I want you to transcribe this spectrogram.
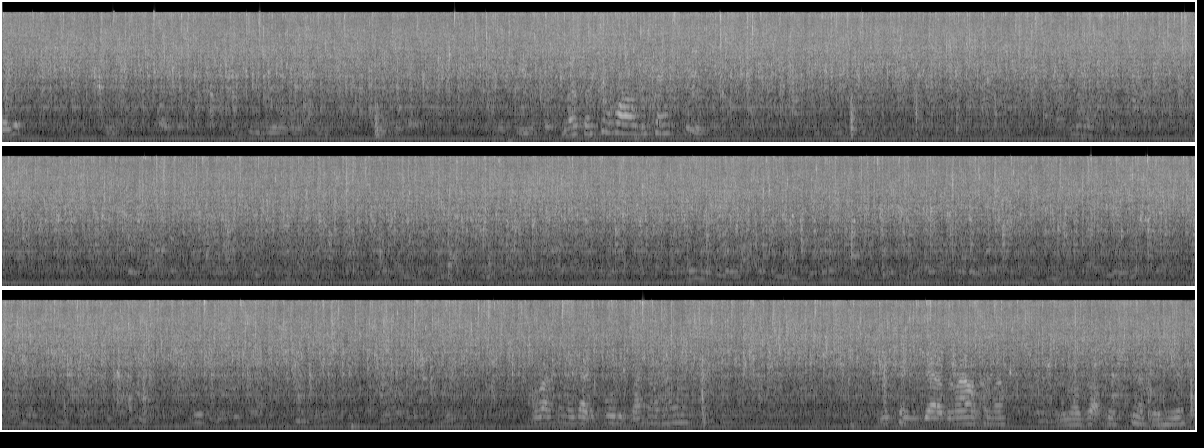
it. Nothing too hard we can't see. All right, then we got it folded back up on it. Let guys around for my, I'm gonna drop this shrimp in here.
